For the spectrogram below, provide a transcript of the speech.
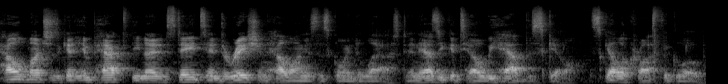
how much is it going to impact the United States, and duration, how long is this going to last? And as you can tell, we have the scale, scale across the globe.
